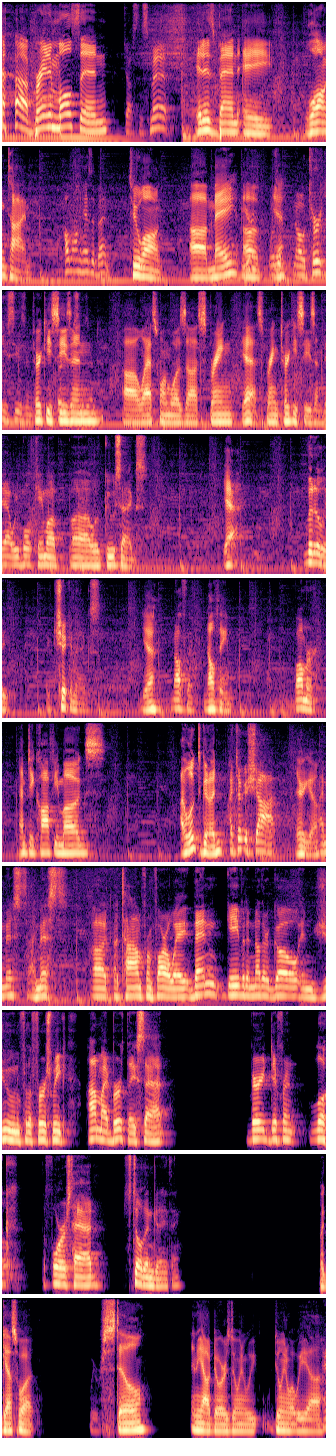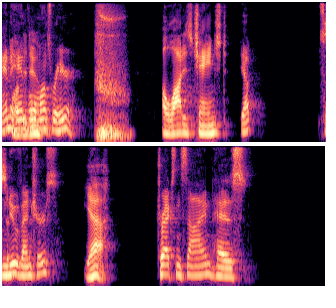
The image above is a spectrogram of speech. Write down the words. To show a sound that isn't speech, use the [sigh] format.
[laughs] Brandon Molson. Justin Smith. It has been a long time. How long has it been? Too long. Uh, May of Was yeah. it- no, turkey season. Turkey season. Uh, last one was uh, spring. Yeah, spring turkey season. Yeah, we both came up uh, with goose eggs. Yeah. Literally, like chicken eggs. Yeah. Nothing. Nothing. Bummer. Empty coffee mugs. I looked good. I took a shot. There you go. I missed. I missed uh, a Tom from far away. Then gave it another go in June for the first week on my birthday sat. Very different look the forest had. Still didn't get anything. But guess what? We were still in the outdoors doing we doing what we uh And a handful of months we're here. [sighs] A lot has changed. Yep. Some So- new ventures. Yeah. Tracks and Sign has,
